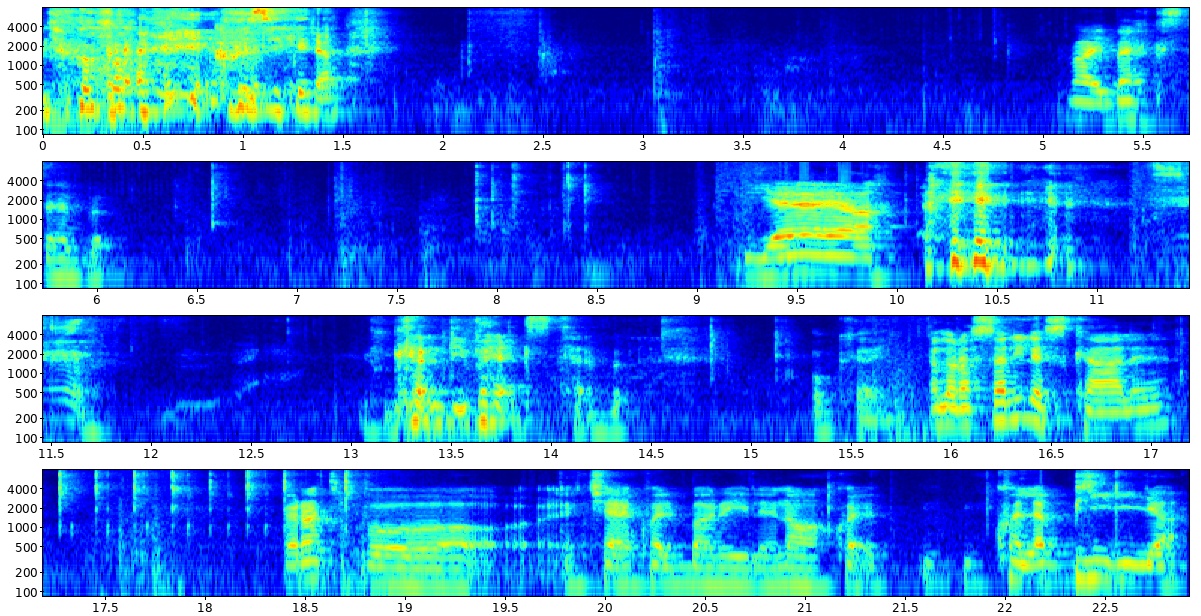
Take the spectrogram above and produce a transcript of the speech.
No, cos'era? Vai, backstab. Yeah! Grandi backstab. Ok. Allora, sali le scale. Però tipo... C'è quel barile, no, que- quella biglia.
